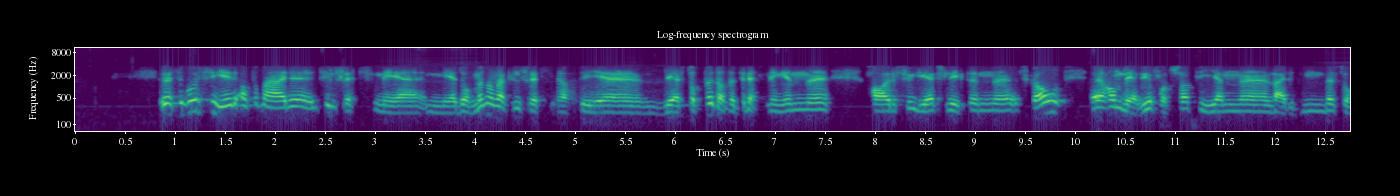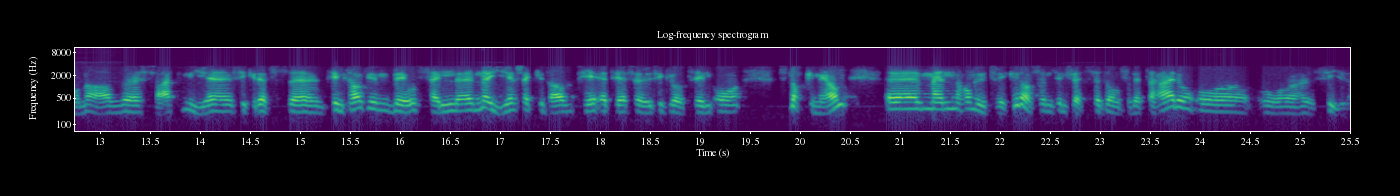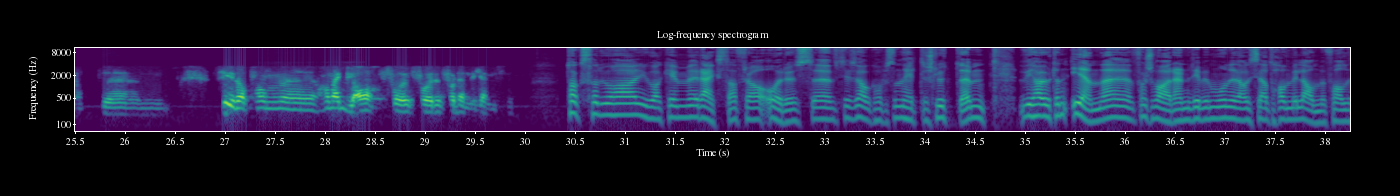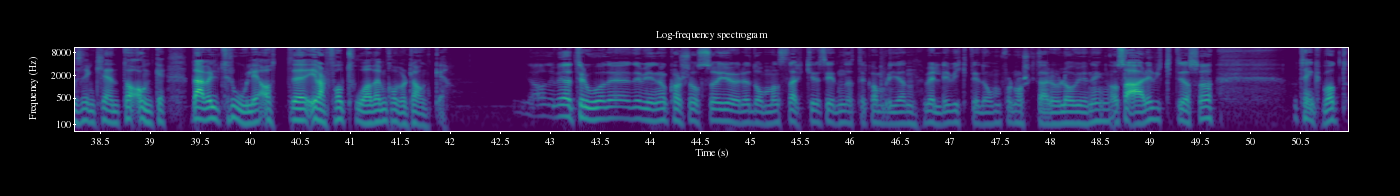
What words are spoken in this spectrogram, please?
Westergård sier at han er eh, tilfreds med, med, dommen. Han er tilfreds med at de eh, ble stoppet, at etterretningen eh, har fungert slik den skal. Han lever jo fortsatt i en verden bestående av svært mye sikkerhetstiltak. Vi ble jo selv nøye sjekket av PET før vi fikk lov til å snakke med han. Men han uttrykker altså en tilfredshet overfor dette her, og, og, og sier at, sier at han, han, er glad for, for, for denne kjennelsen. Takk skal du ha, Joakim Reigstad fra Århus. Eh, til Jacobsen, helt til slutt. Vi har hørt den ene forsvareren Ribbemoen i dag si at han vil anbefale sin klient å anke. Det er vel trolig at eh, i hvert fall to av dem kommer til å anke? Ja, det vil jeg tro. og det, det vil nok kanskje også gjøre dommen sterkere, siden dette kan bli en veldig viktig dom for norsk terrorlovgivning. Og så er det viktig også å tenke på at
